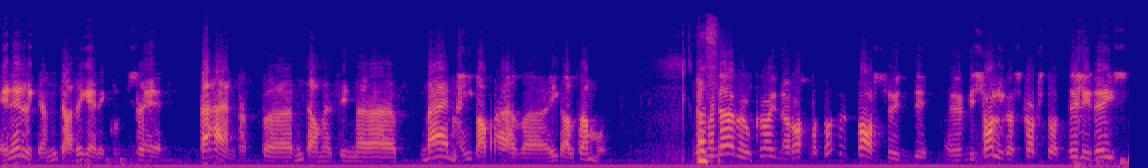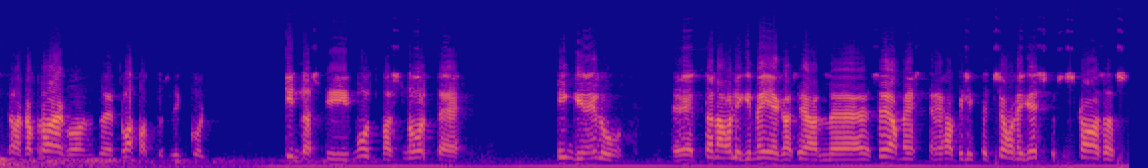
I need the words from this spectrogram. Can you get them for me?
energia, mida tegelikult see tähendab, mida me siin näeme iga päev, igal sammul Kas... me näeme Ukraina rahva taassündi, mis algas kaks tuhat neliteist, aga praegu on plahvatuslikult kindlasti muutmas noorte hingeelu. Täna oligi meiega seal äh, sõjameeste rehabilitatsioonikeskuses kaasas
